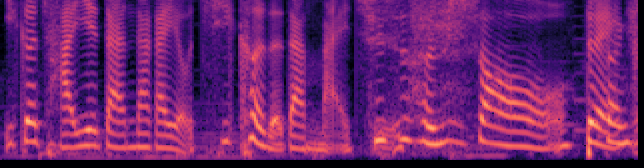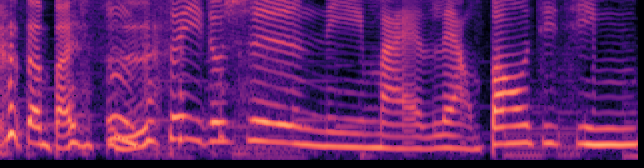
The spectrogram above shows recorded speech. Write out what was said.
一个茶叶蛋大概有七克的蛋白质，其实很少，对，三克蛋白质。所以就是你买两包鸡精，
